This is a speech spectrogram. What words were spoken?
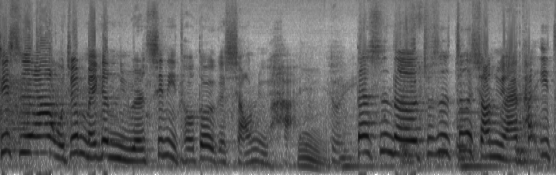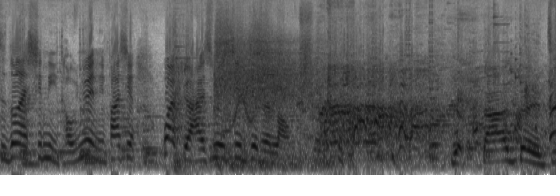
其实啊，我觉得每个女人心里头都有个小女孩，嗯，对。但是呢，就是这个小女孩她一直都在心里头，因为你发现外表还是会渐渐的老去。大家对自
